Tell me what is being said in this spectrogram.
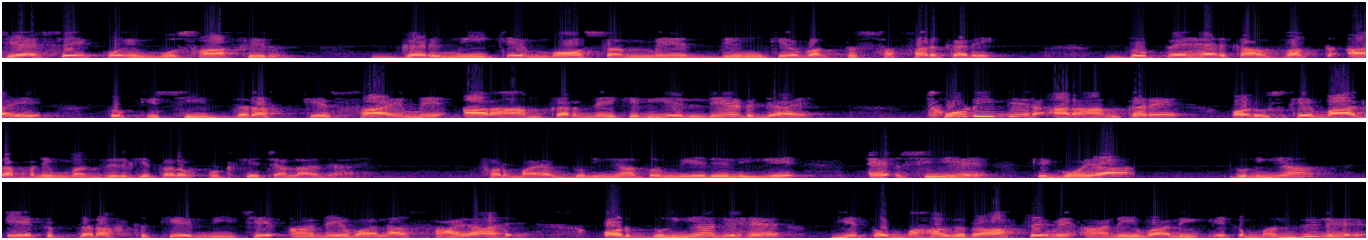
جیسے کوئی مسافر گرمی کے موسم میں دن کے وقت سفر کرے، دوپہر کا وقت آئے تو کسی درخت کے سائے میں آرام کرنے کے لیے لیٹ جائے۔ تھوڑی دیر آرام کرے اور اس کے بعد اپنی منزل کی طرف اٹھ کے چلا جائے۔ فرمایا، دنیا تو میرے لیے ایسی ہے کہ گویا دنیا ایک درخت کے نیچے آنے والا سایہ ہے اور دنیا جو ہے یہ تو محض راستے میں آنے والی ایک منزل ہے۔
